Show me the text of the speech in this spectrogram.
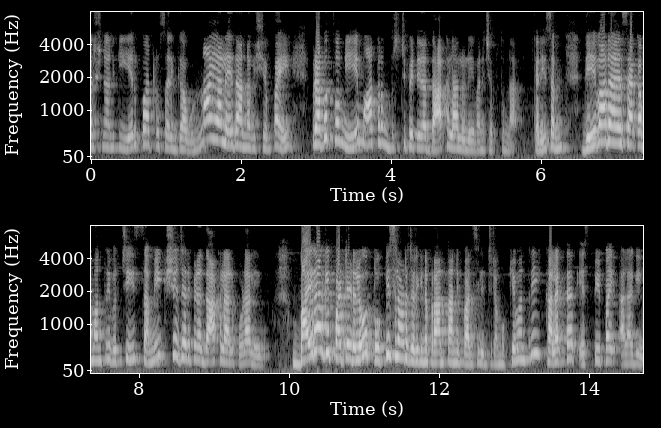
దర్శనానికి ఏర్పాట్లు సరిగ్గా ఉన్నాయా లేదా అన్న విషయంపై ప్రభుత్వం ఏమాత్రం దృష్టి పెట్టిన దాఖలాలు లేవని చెప్తున్నారు. కనీసం దేవాదాయ శాఖ మంత్రి వచ్చి సమీక్ష జరిపిన దాఖలాలు కూడా లేవు. బైరాగి పట్టెడలో తొక్కిసలాట జరిగిన ప్రాంతాన్ని పరిశీలించిన ముఖ్యమంత్రి కలెక్టర్ ఎస్పీపై అలాగే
